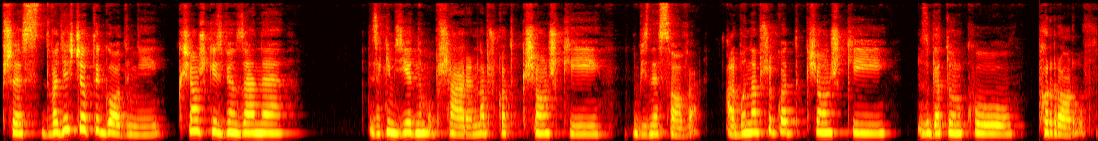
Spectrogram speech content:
przez 20 tygodni książki związane z jakimś jednym obszarem, na przykład książki biznesowe, albo na przykład książki z gatunku horrorów,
